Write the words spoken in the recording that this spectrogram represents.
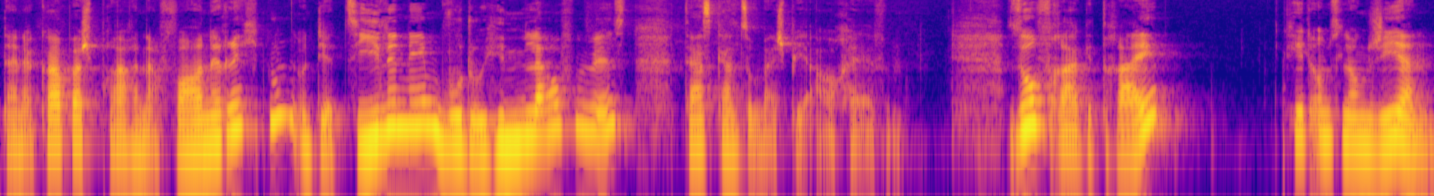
deiner Körpersprache nach vorne richten und dir Ziele nehmen, wo du hinlaufen willst. Das kann zum Beispiel auch helfen. So, Frage drei geht ums Longieren.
